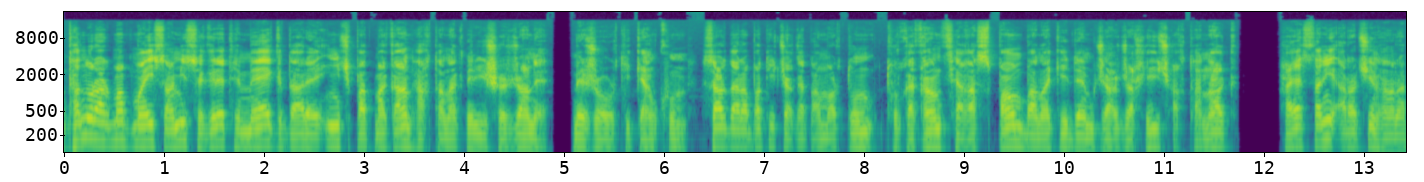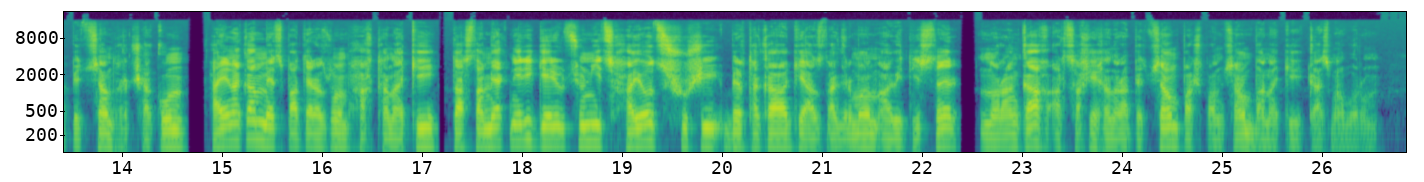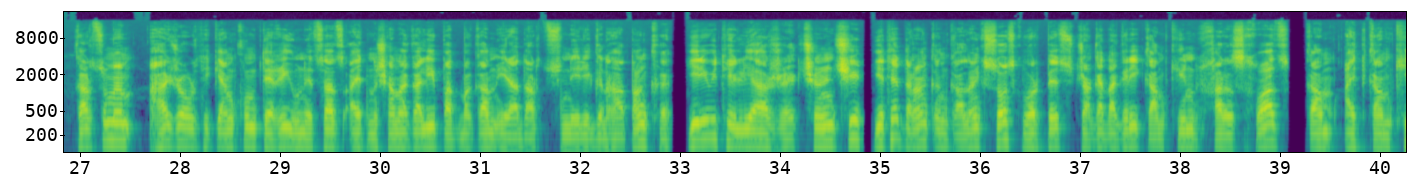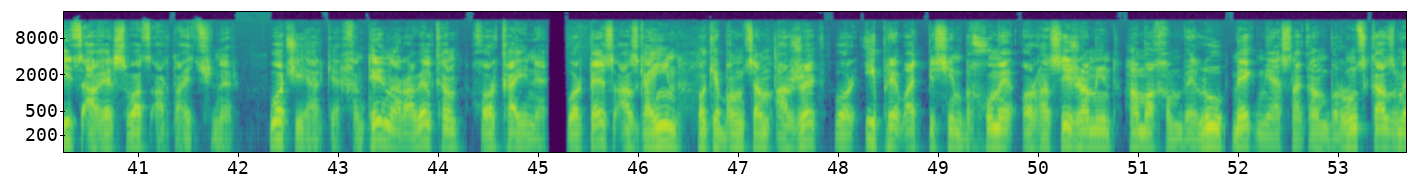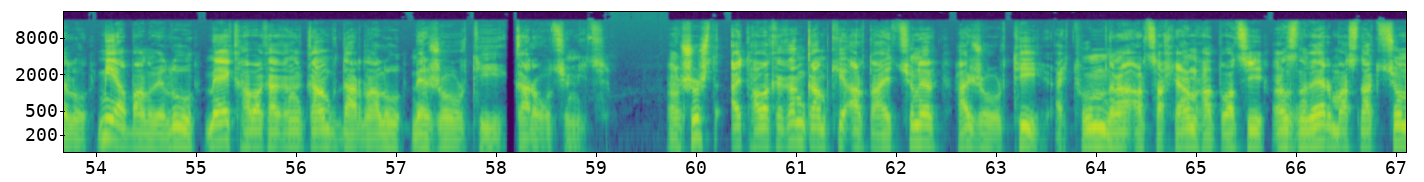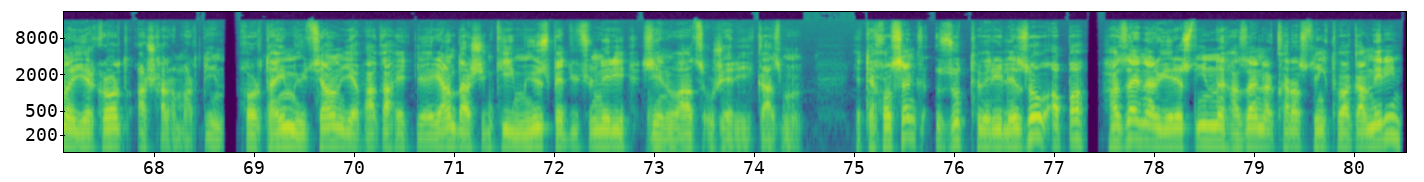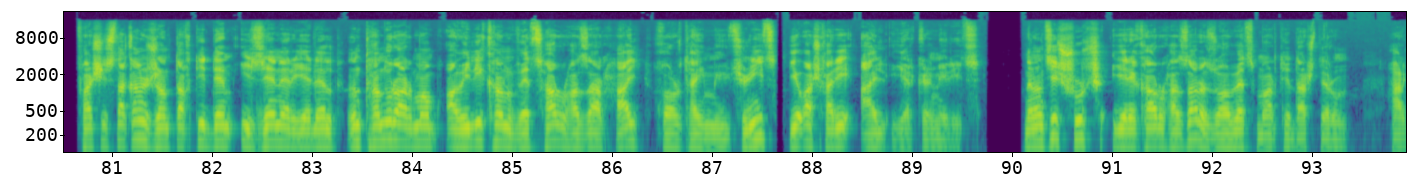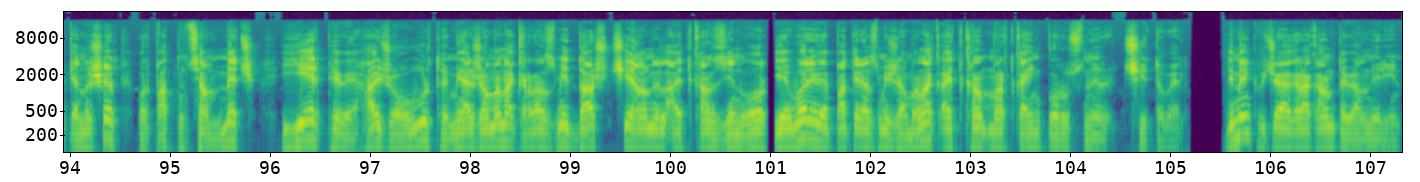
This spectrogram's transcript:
Ընդհանուր առմամբ մայիս ամիսը գրեթե 1 դար է ինչ պատմական հաղթանակների շրջան է, մեր ժողովրդի կյանքում։ Սարդարապետի ճակատամարտում թուրքական ցեղասպան բանակի դեմ ջախջախիչ հաղթանակ, Հայաստանի առաջին հանրապետության հրճակում, հայերենական մեծ պատերազմում հաղթանակի, տասնամյակների գերությունից հայոց Շուշի Բերթակաղակի ազդագրման ավետիստներ, նորանկախ Արցախի հանրապետության պաշտպանության բանակի կազմավորում։ Կարծում եմ հայ ժողովրդի կյանքում տեղի ունեցած այդ նշանակալի պատմական իրադարձությունների գնահատանքը երևի թե լիարժեք չընչի, եթե դրանք ընկալենք սոսկ որպես ճակատագրի կամքին խարսխված կամ այդ կամքից աղերսված արտահայտություններ։ Ոչ իհարկե, խնդիրն առավել քան խորքային է, որպես ազգային հոգեբանության արժեք, որ իբրև այդպեսին բխում է օրհասի ժամին համախմբվելու, մեկ միասնական բռունց կազմելու, միաբանվելու, մեկ հավաքական կամք դառնալու մեր ժողովրդի կարողությունից։ Անշուշտ այդ հավաքական կամքի արտահայտություն էր հայ ժողովրդի, այդ թվում նրա Արցախյան հատվածի անձնվեր մասնակցությունը երկրորդ աշխարհամարտին, Խորթային միության եւ հակահետլերյան դաշինքի մյուս պետությունների զինված ուժերի կազմում։ Եթե խոսենք զուտ թվերի լեզվով, ապա 1939-1945 թվականներին ֆաշիստական ժանտախտի դեմ իզեն էր ելել ընդհանուր առմամբ ավելի քան 600.000 հայ խորթային միությունից եւ աշխարի այլ երկրներից։ Նրանցից շուրջ 300.000-ը զոհվեց մարտի դաշտերում։ Հարկ է նշել, որ պատմության մեջ երբևէ հայ ժողովուրդը միաժամանակ ռազմի դաշտ չի հանել այդքան զինվոր եւ որևէ պատերազմի ժամանակ այդքան մարդկային կորուստներ չի տվել։ Դիմենք վիճակագրական տվյալներին։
